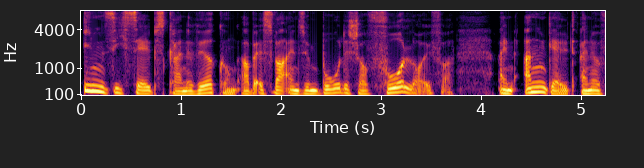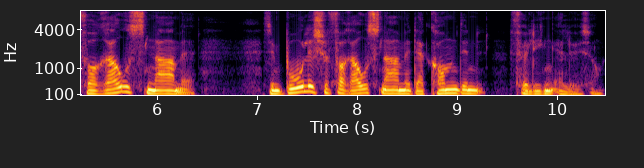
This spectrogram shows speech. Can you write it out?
in sich selbst keine Wirkung, aber es war ein symbolischer Vorläufer, ein Angeld, eine Vorausnahme, symbolische Vorausnahme der kommenden völligen Erlösung.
